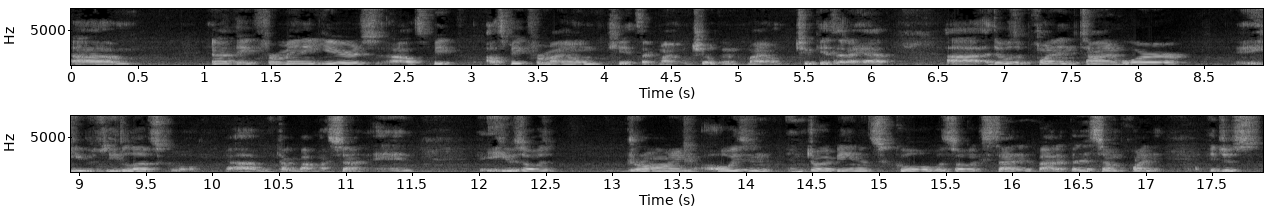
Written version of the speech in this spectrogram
Um, and I think for many years, I'll speak. I'll speak for my own kids, like my own children, my own two kids that I have. Uh, there was a point in time where he was he loved school. Uh, I'm talking about my son, and he was always drawing, always en- enjoyed being in school, was so excited about it. But at some point, it just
